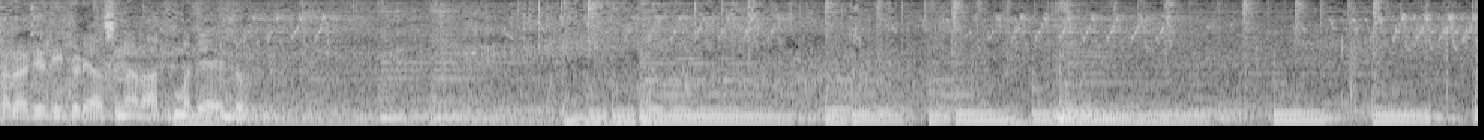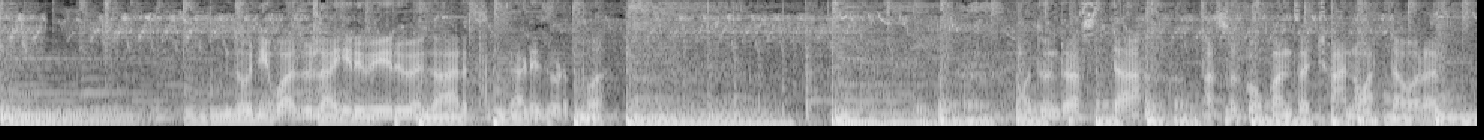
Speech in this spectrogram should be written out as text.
कदाचित इकडे असणार आतमध्ये आहे तो. दोन्ही बाजूला हिरवे हिरवे गार झाडे झुडपं. मधून रस्ता असं कोकणचं छान वातावरण.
